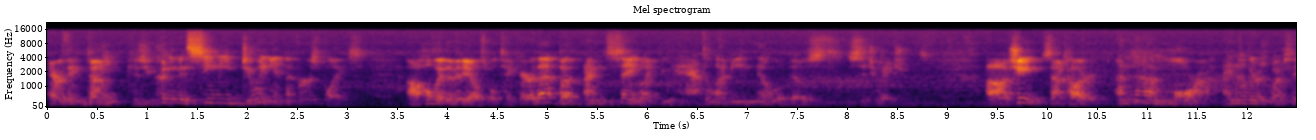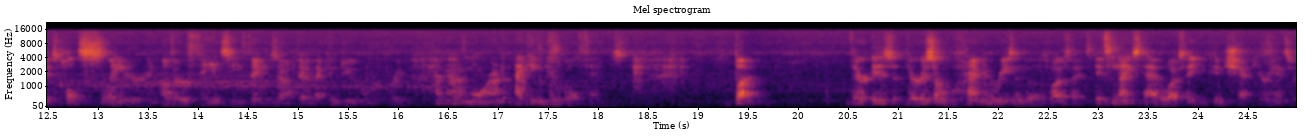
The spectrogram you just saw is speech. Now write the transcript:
everything done because you couldn't even see me doing it in the first place. Uh, hopefully the videos will take care of that, but I'm saying like you have to let me know of those situations. Uh, cheating is not tolerated. I'm not a moron. I know there's websites called Slader and other fancy things out there that can do homework for you. I'm not a moron. I can Google things. But there is there is a rhyme and reason to those websites. It's nice to have a website you can check your answer.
